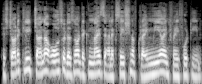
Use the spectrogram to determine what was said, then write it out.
Historically, China also does not recognize the annexation of Crimea in 2014.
